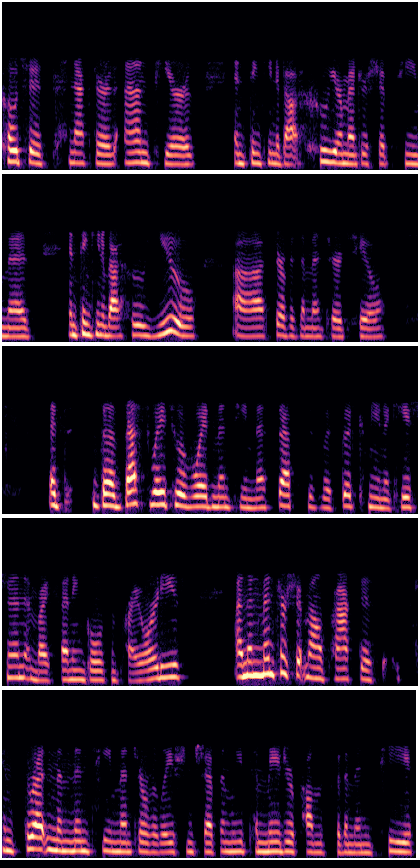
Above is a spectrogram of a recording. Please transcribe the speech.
coaches, connectors, and peers in thinking about who your mentorship team is and thinking about who you uh, serve as a mentor to. It's the best way to avoid mentee missteps is with good communication and by setting goals and priorities. And then mentorship malpractice can threaten the mentee mentor relationship and lead to major problems for the mentee.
